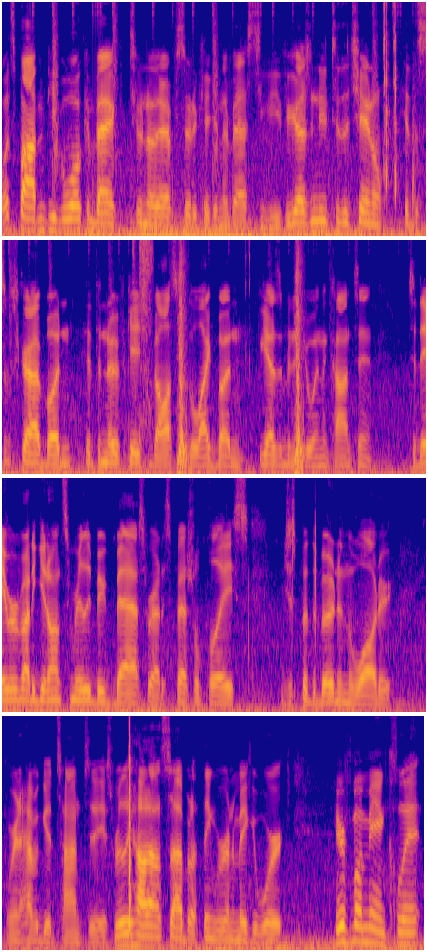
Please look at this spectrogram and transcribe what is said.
What's poppin' people? Welcome back to another episode of Kicking Their Bass TV. If you guys are new to the channel, hit the subscribe button, hit the notification bell, also hit the like button if you guys have been enjoying the content. Today we're about to get on some really big bass. We're at a special place. We just put the boat in the water. We're gonna have a good time today. It's really hot outside, but I think we're gonna make it work. Here with my man Clint.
